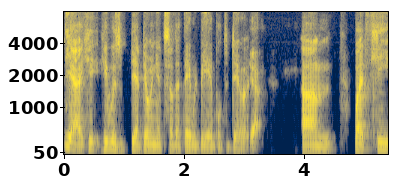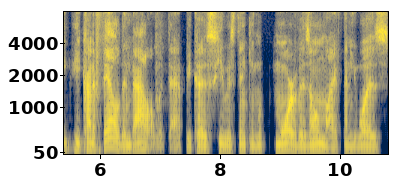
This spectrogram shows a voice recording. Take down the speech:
yeah he he was yeah doing it so that they would be able to do it Yeah. um but he he kind of failed in battle with that because he was thinking more of his own life than he was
